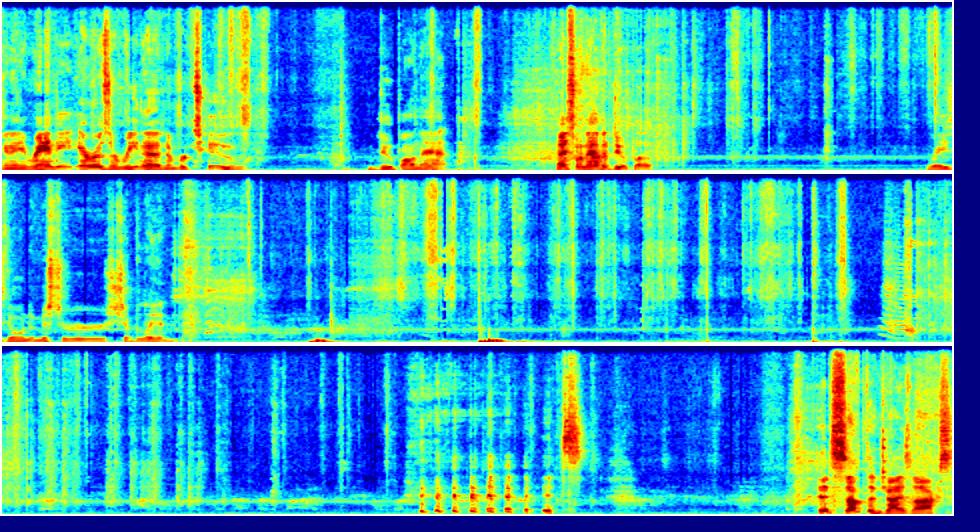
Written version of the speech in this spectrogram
in a Arena number two. Dupe on that. Nice one to have a dupe of. Ray's going to Mr. Shablin. it's it's something, Chizox.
